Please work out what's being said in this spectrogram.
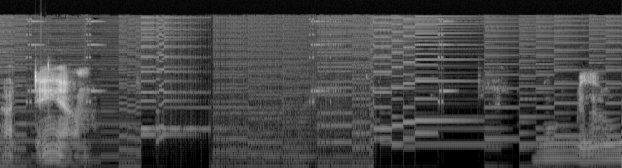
God damn. Alright.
